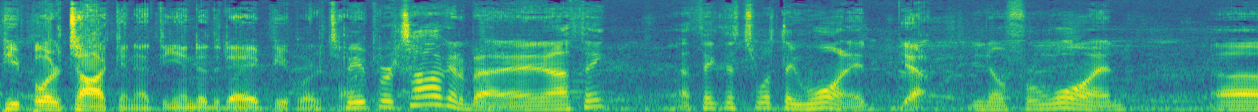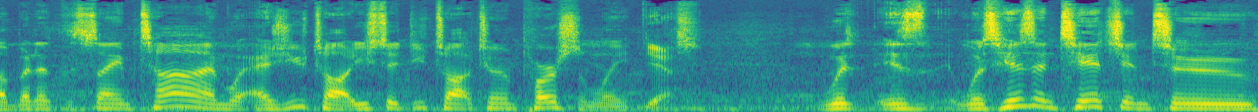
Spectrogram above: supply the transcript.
people are talking. At the end of the day, people are talking. people are talking about it, and I think I think that's what they wanted. Yeah. You know, for one, uh, but at the same time, as you talked, you said you talked to him personally. Yes. Was is was his intention to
